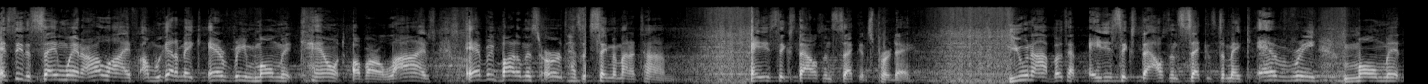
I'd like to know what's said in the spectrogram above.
And see, the same way in our life, um, we got to make every moment count of our lives. Everybody on this earth has the same amount of time 86,000 seconds per day. You and I both have 86,000 seconds to make every moment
